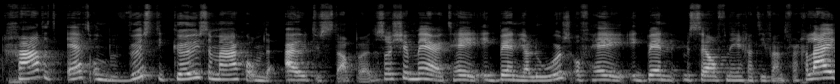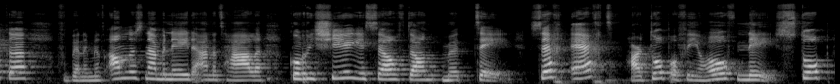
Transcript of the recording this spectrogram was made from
gaat het echt om bewust die keuze maken om eruit te stappen. Dus als je merkt, hé, hey, ik ben jaloers. Of hé, hey, ik ben mezelf negatief aan het vergelijken. Of ik ben iemand anders naar beneden aan het halen. Corrigeer jezelf dan meteen. Zeg echt hardop of in je hoofd, nee, stop.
